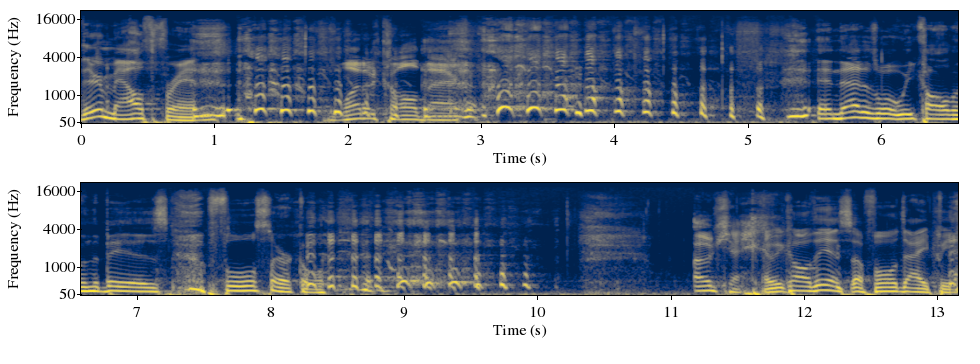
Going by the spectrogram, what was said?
They're mouth friends. What a callback. and that is what we call in the biz full circle. Okay. And we call this a full diaper.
